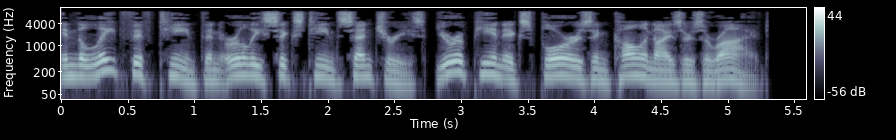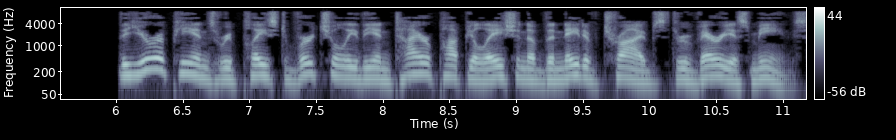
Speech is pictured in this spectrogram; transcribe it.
In the late 15th and early 16th centuries, European explorers and colonizers arrived. The Europeans replaced virtually the entire population of the native tribes through various means.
